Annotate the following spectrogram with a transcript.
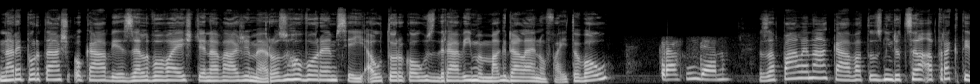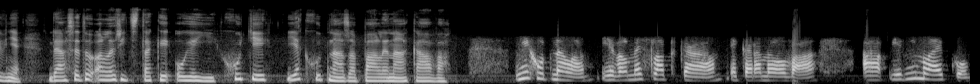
Na reportáž o kávě Zelvova ještě navážeme rozhovorem s její autorkou zdravím Magdalénu Fajtovou. Krásný den. Zapálená káva to zní docela atraktivně. Dá se to ale říct taky o její chuti. Jak chutná zapálená káva? Mně chutnala. Je velmi sladká, je karamelová a je v ní mléko.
